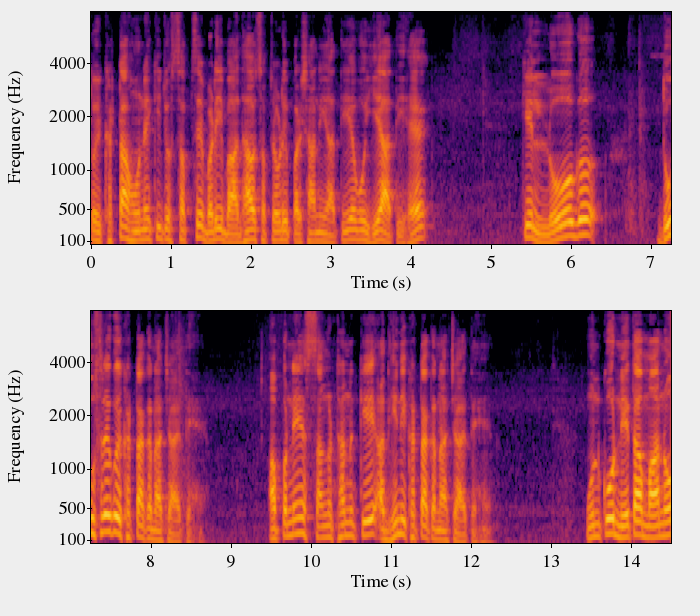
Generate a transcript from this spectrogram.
तो इकट्ठा होने की जो सबसे बड़ी बाधा और सबसे बड़ी परेशानी आती है, वो ये आती है कि लोग दूसरे को इकट्ठा करना चाहते हैं, अपने संगठन के अधीन इकट्ठा करना चाहते हैं। उनको नेता मानो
